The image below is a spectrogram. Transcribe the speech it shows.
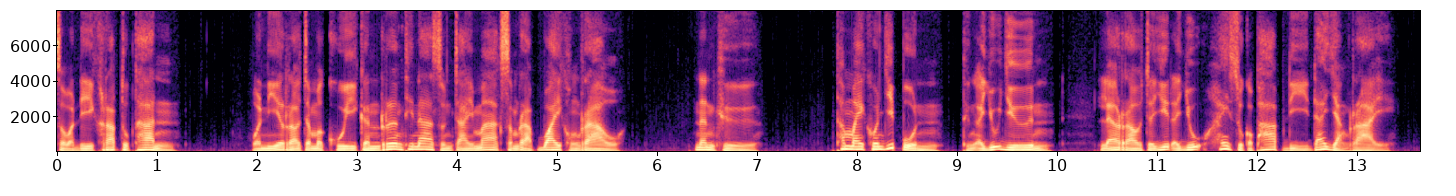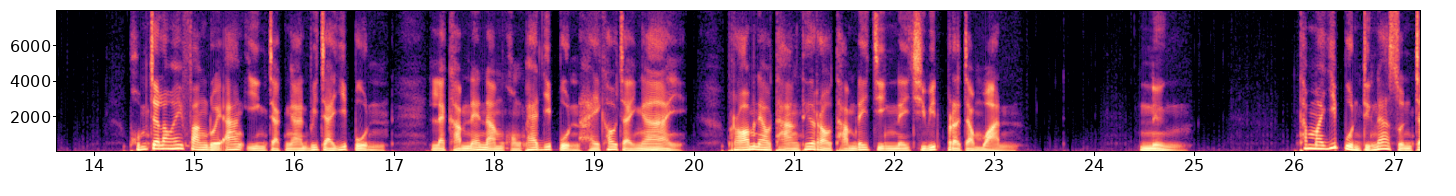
สวัสดีครับทุกท่าน วันนี้เราจะมาคุยกันเรื่องที่น่าสนใจมากสำหรับวัยของเรา นั่นคือทำไมคนญี่ปุ่นถึงอายุยืน และเราจะยืดอายุให้สุขภาพดีได้อย่างไร ผมจะเล่าให้ฟังโดยอ้างอิงจากงานวิจัยญี่ปุ่น และคำแนะนำของแพทย์ญี่ปุ่นให้เข้าใจง่าย พร้อมแนวทางที่เราทำได้จริงในชีวิตประจำวัน 1. ทำไมญี่ปุ่นจึงน่าสนใจ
